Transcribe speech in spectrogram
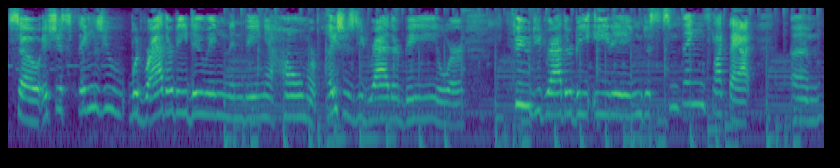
So it's just things you would rather be doing than being at home, or places you'd rather be, or food you'd rather be eating, just some things like that. Um,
